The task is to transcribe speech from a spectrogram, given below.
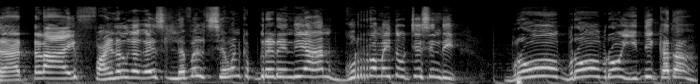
టటడాయ్ ఫైనల్గా గైస్ లెవెల్ సెవెన్కి అప్గ్రేడ్ అయింది. అండ్ గుర్రం అయితే వచ్చేసింది. బ్రో బ్రో బ్రో ఇది కదా.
